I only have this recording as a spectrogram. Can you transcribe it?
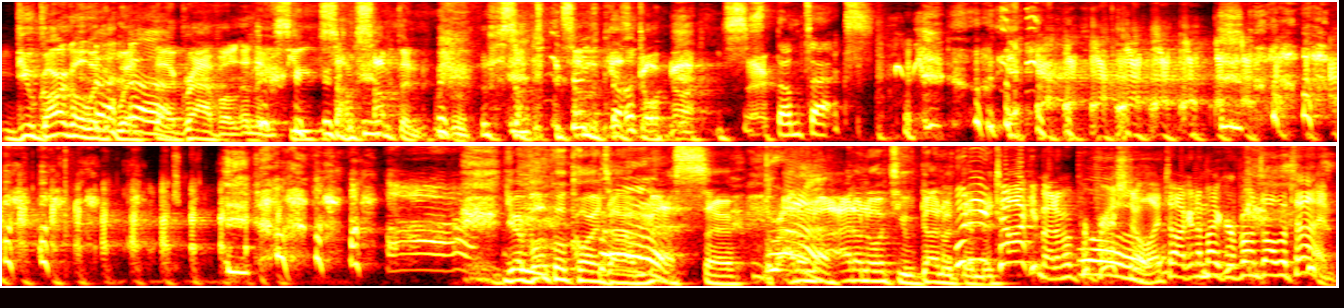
you gargle with, with uh, gravel at least. You some, something. Something something is going on, sir. Thumbtacks. Your vocal cords are a mess, sir. I don't know. I don't know what you've done with them. What are you talking about? I'm a professional. Whoa. I talk into microphones all the time.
